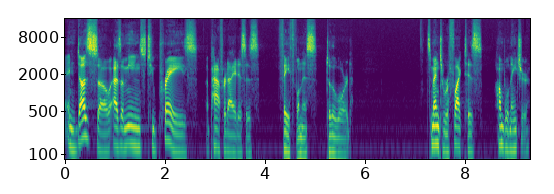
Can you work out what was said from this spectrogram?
and does so as a means to praise Epaphroditus' faithfulness to the Lord. It's meant to reflect his humble nature.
